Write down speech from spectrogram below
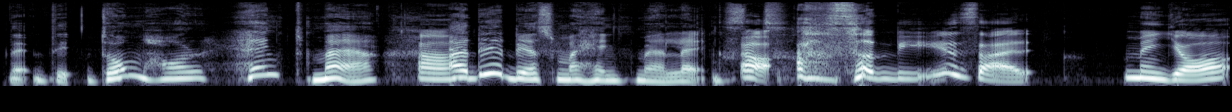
Nej, det, de har hängt med. Ja. Är det det som har hängt med längst? Ja, alltså det är så här. Men jag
